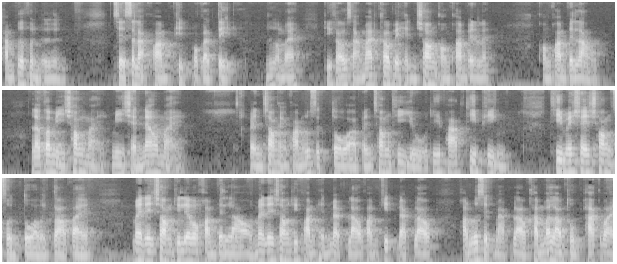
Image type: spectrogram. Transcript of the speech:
ทำเพื่อคนอื่น เสียสละความผิดปกตินึกออกไหมที่เขาสามารถเข้าไปเห็นช่องของความเป็นอะไร ของความเป็นเรา แล้วก็มีช่องใหม่ มีชแนลใหม่ เป็นช่องแห่งความรู้สึกตัว เป็นช่องที่อยู่ที่พักที่พิง ที่ไม่ใช่ช่องส่วนตัวอีกต่อไป ไม่ได้ช่องที่เรียกว่าความเป็นเรา ไม่ได้ช่องที่ความเห็นแบบเรา ความคิดแบบเรา ความรู้สึกแบบเราคำว่าเราถูกพักไว้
